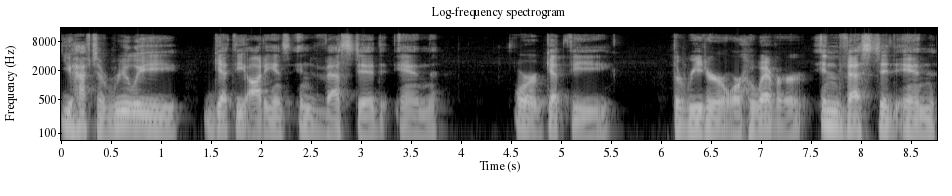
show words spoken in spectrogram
you have to really get the audience invested in or get the the reader or whoever invested in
